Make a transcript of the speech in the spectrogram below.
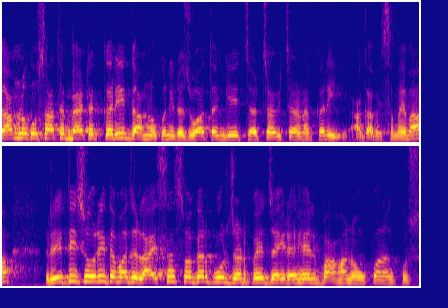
ગામ લોકો સાથે બેઠક કરી ગામ લોકોની રજૂઆત અંગે ચર્ચા વિચારણા કરી. આગામી સમયમાં રેતી ચોરી તેમજ લાયસન્સ વગર પૂર ઝડપે જઈ રહેલ વાહનો ઉપર અંકુશ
